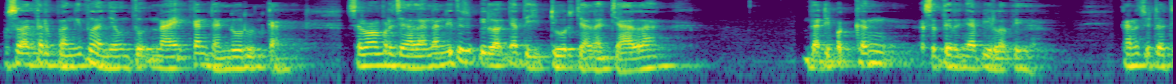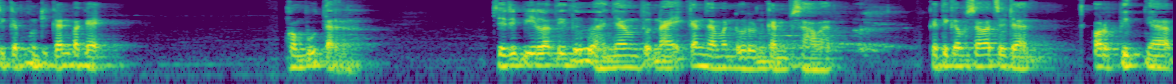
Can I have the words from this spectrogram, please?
Pesawat terbang itu hanya untuk naikkan dan nurunkan. Selama perjalanan itu pilotnya tidur, jalan-jalan. Tidak dipegang setirnya pilot itu. Karena sudah dikemudikan pakai komputer. Jadi pilot itu hanya untuk naikkan sama menurunkan pesawat. Ketika pesawat sudah orbitnya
